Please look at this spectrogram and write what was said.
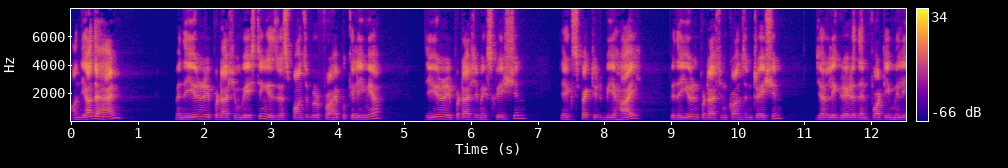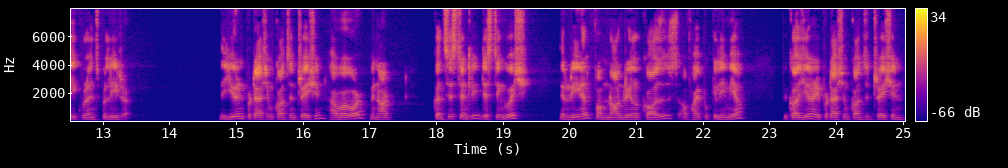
On the other hand, when the urinary potassium wasting is responsible for hypokalemia, the urinary potassium excretion is expected to be high with a urine potassium concentration generally greater than 40 milliequivalents per liter. The urine potassium concentration, however, may not consistently distinguish the renal from non-renal causes of hypokalemia because urinary potassium concentration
